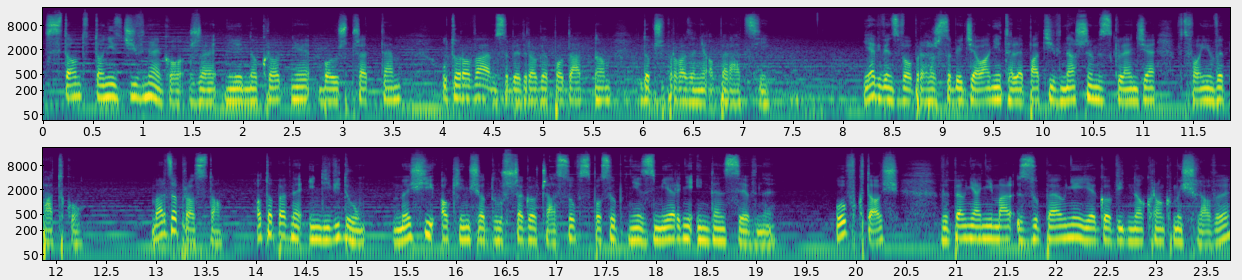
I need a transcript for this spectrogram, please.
Stąd to nic dziwnego, że niejednokrotnie, bo już przedtem, utorowałem sobie drogę podatną do przeprowadzenia operacji. Jak więc wyobrażasz sobie działanie telepatii w naszym względzie w Twoim wypadku? Bardzo prosto. Oto pewne indywiduum myśli o kimś od dłuższego czasu w sposób niezmiernie intensywny. Ów ktoś wypełnia niemal zupełnie jego widnokrąg myślowy,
